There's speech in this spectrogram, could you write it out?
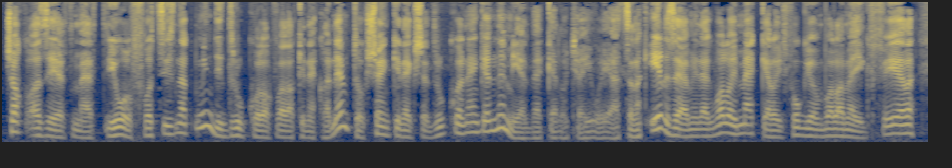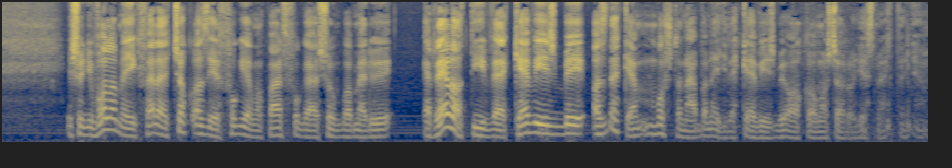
csak azért, mert jól fociznak, mindig drukkolok valakinek. Ha nem tudok senkinek se drukkolni, engem nem érdekel, hogyha jól játszanak. Érzelmileg valahogy meg kell, hogy fogjon valamelyik fél, és hogy valamelyik fele csak azért fogjam a pártfogásomba, mert ő relatíve kevésbé, az nekem mostanában egyre kevésbé alkalmas arra, hogy ezt megtegyem.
